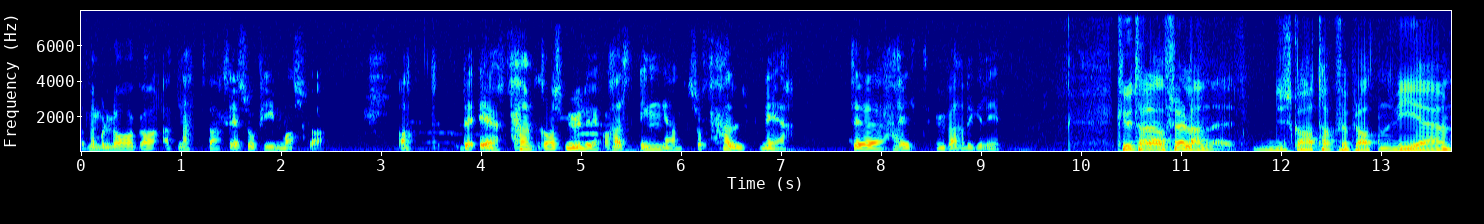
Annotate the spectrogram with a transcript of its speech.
At Vi må lage et nettverk som er så finmaska at det er færrest mulig, og helst ingen, som faller ned til helt uverdige liv. Knut Harald Frøland, du skal ha takk for praten. Vi eh,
